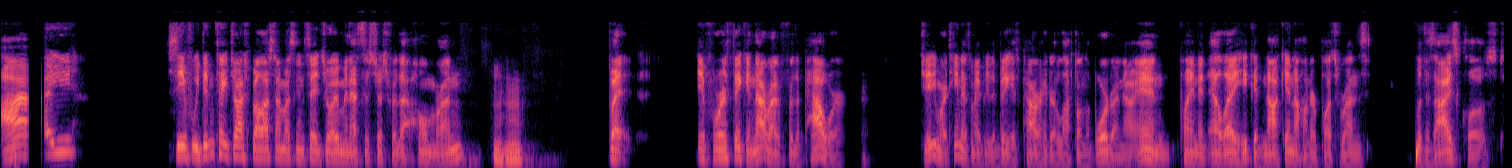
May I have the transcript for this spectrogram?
I see if we didn't take Josh Bell last time, I was going to say Joey Meneses just for that home run. Mm-hmm. But if we're thinking that right for the power, JD Martinez might be the biggest power hitter left on the board right now. And playing in LA, he could knock in 100 plus runs with his eyes closed.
